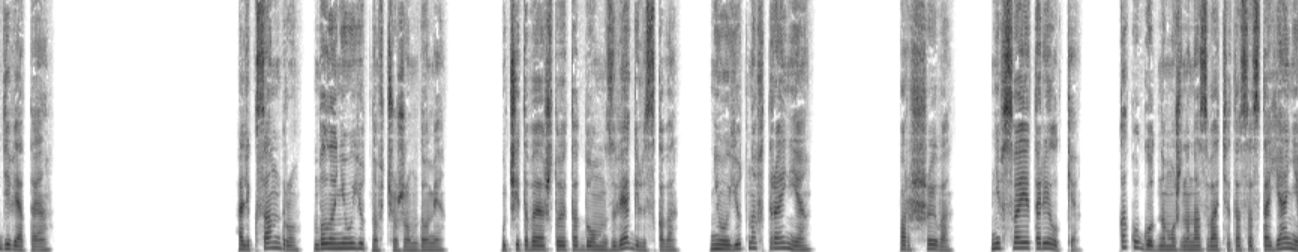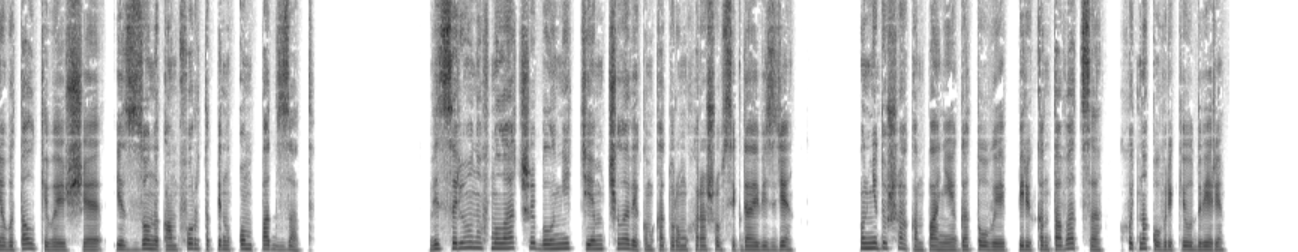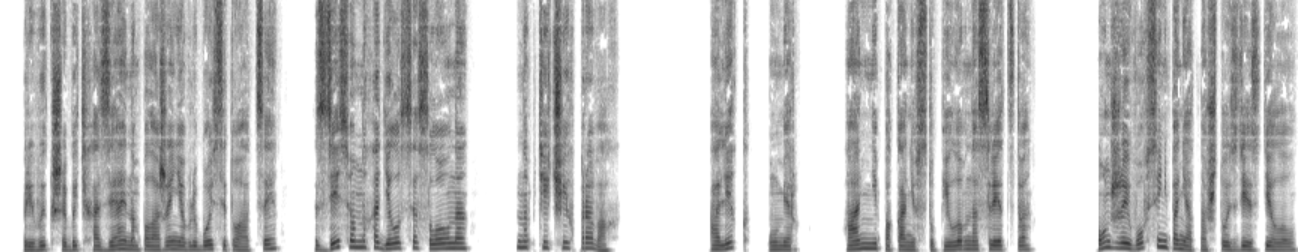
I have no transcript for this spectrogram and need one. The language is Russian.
Девятое. Александру было неуютно в чужом доме. Учитывая, что это дом Звягельского, неуютно втройне. Паршиво, не в своей тарелке. Как угодно можно назвать это состояние, выталкивающее из зоны комфорта пинком под зад. Виссарионов-младший был не тем человеком, которому хорошо всегда и везде. Он не душа компании, готовый перекантоваться хоть на коврике у двери. Привыкший быть хозяином положения в любой ситуации, здесь он находился словно на птичьих правах. Олег умер. Анне пока не вступила в наследство. Он же и вовсе непонятно, что здесь делал.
